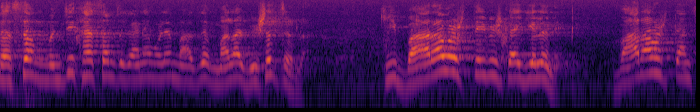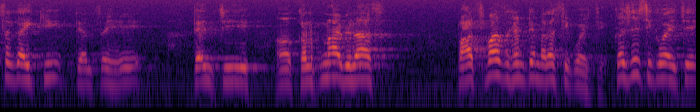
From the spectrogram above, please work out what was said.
तसं म्हणजे मंजी आमचं गाण्यामुळे माझं मला विषच चढला. की बारा वर्ष तेवीस काही गेलं नाही. बारा वर्ष त्यांचं गायकी त्यांचं हे त्यांची कल्पना विलास पाच पाच घंटे मला शिकवायचे. कसे शिकवायचे?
